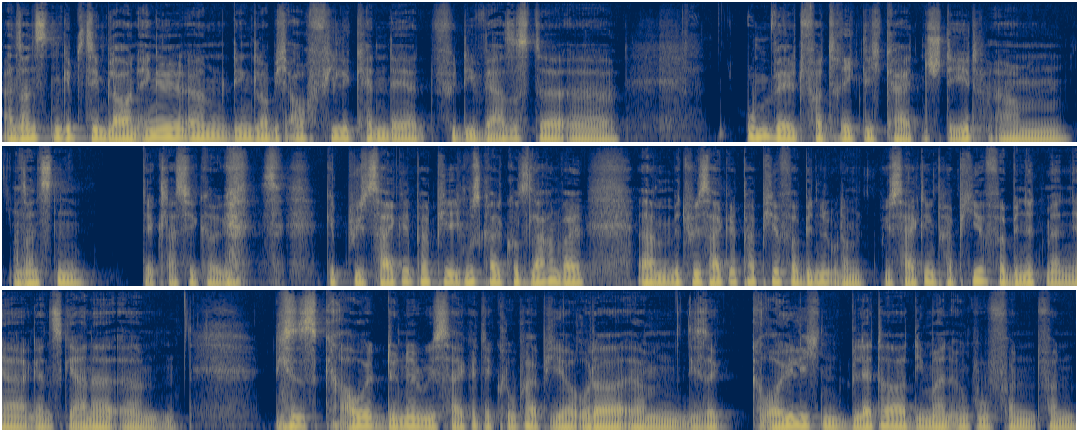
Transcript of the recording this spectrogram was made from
Ansonsten gibt es den blauen Engel, ähm, den glaube ich auch viele kennen, der für diverseste äh, Umweltverträglichkeiten steht. Ähm, ansonsten der Klassiker gibt Recyclpapier. Ich muss gerade kurz lachen, weil ähm, mit Recyclpapier verbindet oder mit Recyclingpapier verbindet man ja ganz gerne ähm, dieses graue, dünne, recycelte Klopapier oder ähm, diese gräulichen Blätter, die man irgendwo von, von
